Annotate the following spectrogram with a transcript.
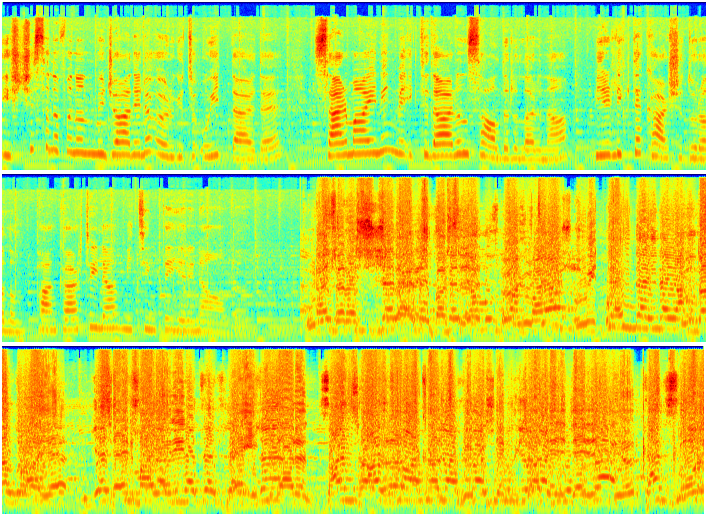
İşçi sınıfının mücadele örgütü UİTDER'de sermayenin ve iktidarın saldırılarına birlikte karşı duralım pankartıyla mitingde yerini aldı. Uluslararası İşçi Dayanışması örgütümüz bundan dolayı sermayenin ve iktidarın saldırılarına karşı birlikte mücadele edelim diyor. Doğru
